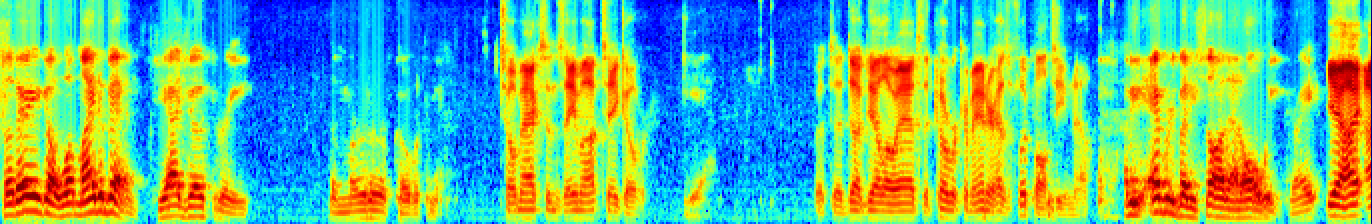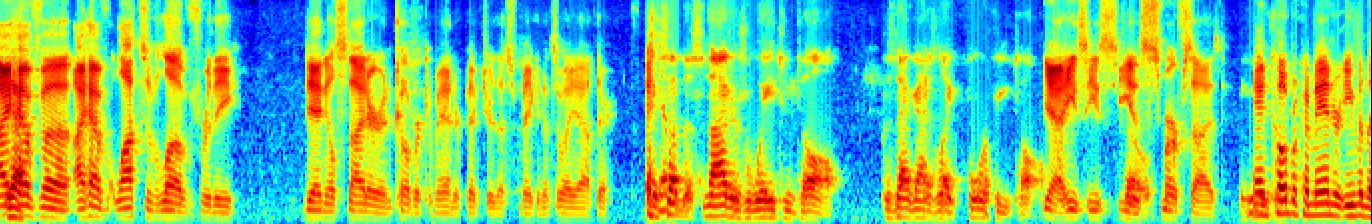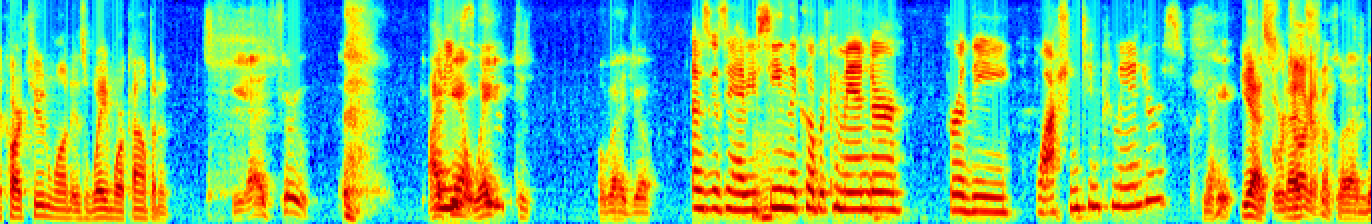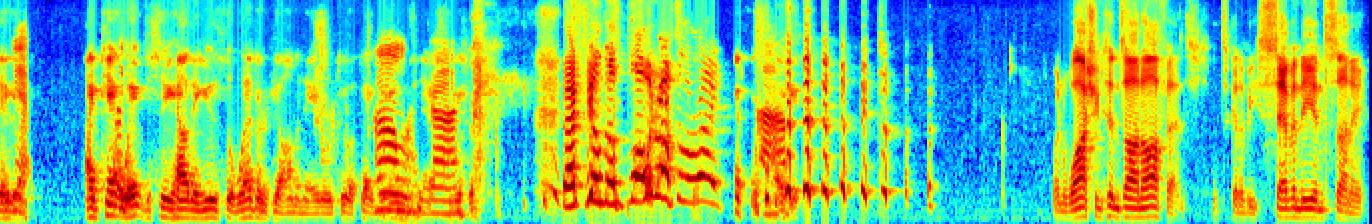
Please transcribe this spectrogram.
So there you go. What might have been GI Joe three, the murder of Cobra Commander. Tomax and Xamot take over. Yeah. But uh, Doug Dello adds that Cobra Commander has a football team now. I mean, everybody saw that all week, right? Yeah, I, I Yeah. have uh, I have lots of love for the Daniel Snyder and Cobra Commander picture that's making its way out there. Except that Snyder's way too tall because that guy's like four feet tall. Yeah, he's he's he is Smurf sized. And Cobra Commander, even the cartoon one, is way more competent. Yeah, it's true. I Have can't seen- wait to. Oh, go ahead, Joe. I was gonna say, have you seen the Cobra Commander for the Washington Commanders? Right? Yes, That's what we're that's- talking about. That's what I'm digging. Yeah. I can't Like- wait to see how they use the weather dominator to affect Oh my next God. That field goes blowing off to the right. Uh, When Washington's on offense, it's going to be 70 and sunny.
